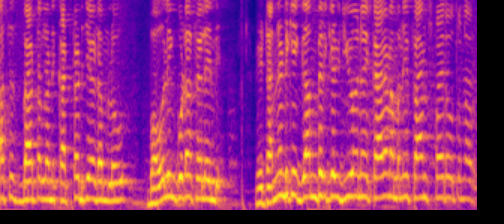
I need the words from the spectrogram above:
ఆసిస్ బ్యాటర్లను కట్టడి చేయడంలో బౌలింగ్ కూడా ఫెయిల్ అయింది. వీటన్నిటికీ గంభీర్ గిల్ డ్యూనే కారణమని ఫ్యాన్స్ ఫైర్ అవుతున్నారు.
